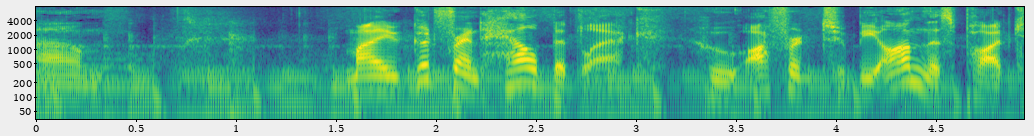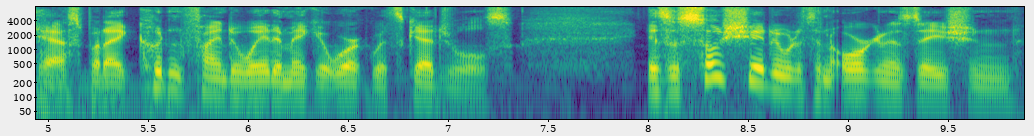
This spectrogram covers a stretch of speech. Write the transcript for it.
Um, my good friend Hal Bidlack, who offered to be on this podcast, but I couldn't find a way to make it work with schedules, is associated with an organization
